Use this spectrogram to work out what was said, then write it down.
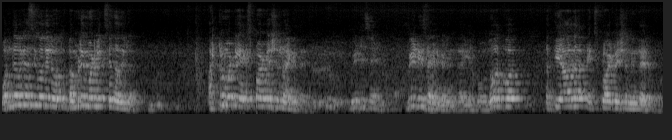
ಒಂದೆಲೆಗೆ ಸಿಗೋದಿಲ್ಲ ಇವತ್ತು ತಂಬಳಿ ಮಾಡ್ಲಿಕ್ಕೆ ಸಿಗೋದಿಲ್ಲ. ಅಷ್ಟರ ಮಟ್ಟಿಗೆ ಎಕ್ಸ್ಪ್ಲಾಯ್ಟೇಷನ್ ಆಗಿದೆ. ಬಿ ಸೈಡ್ಗಳಿಂದ ಇರ್ಬೋದು ಅಥವಾ ಅತಿಯಾದ ಎಕ್ಸ್ಪ್ಲಾಯ್ಟೇಷನ್ ಇಂದ ಇರ್ಬೋದು.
